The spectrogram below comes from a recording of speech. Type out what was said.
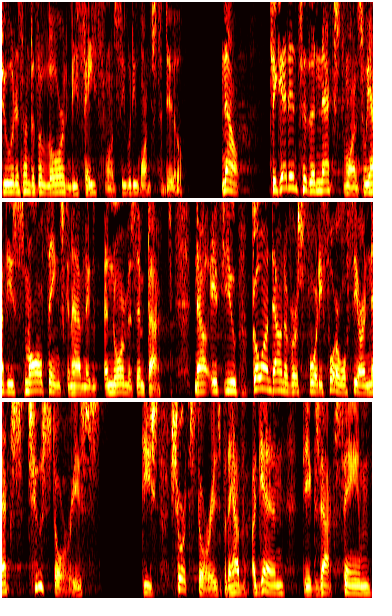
Do it as unto the Lord and be faithful and see what he wants to do. Now, to get into the next one, so we have these small things can have an enormous impact. Now, if you go on down to verse 44, we'll see our next two stories, these short stories, but they have, again, the exact same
